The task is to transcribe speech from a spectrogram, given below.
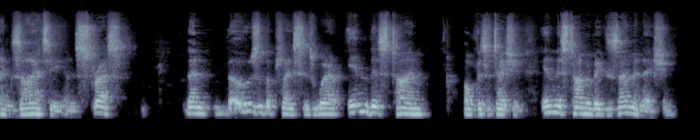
anxiety and stress, then those are the places where, in this time of visitation, in this time of examination,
